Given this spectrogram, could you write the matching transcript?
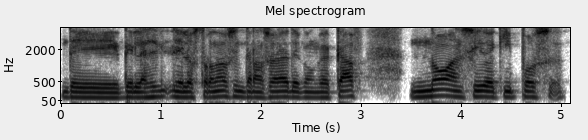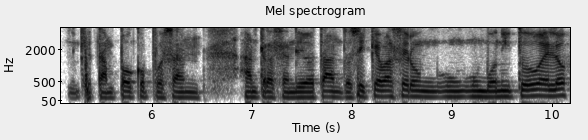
de, de, los torneos internacionales de CONCACAF no han sido equipos que tampoco pues han, han trascendido tanto, así que va a ser un, un, bonito duelo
